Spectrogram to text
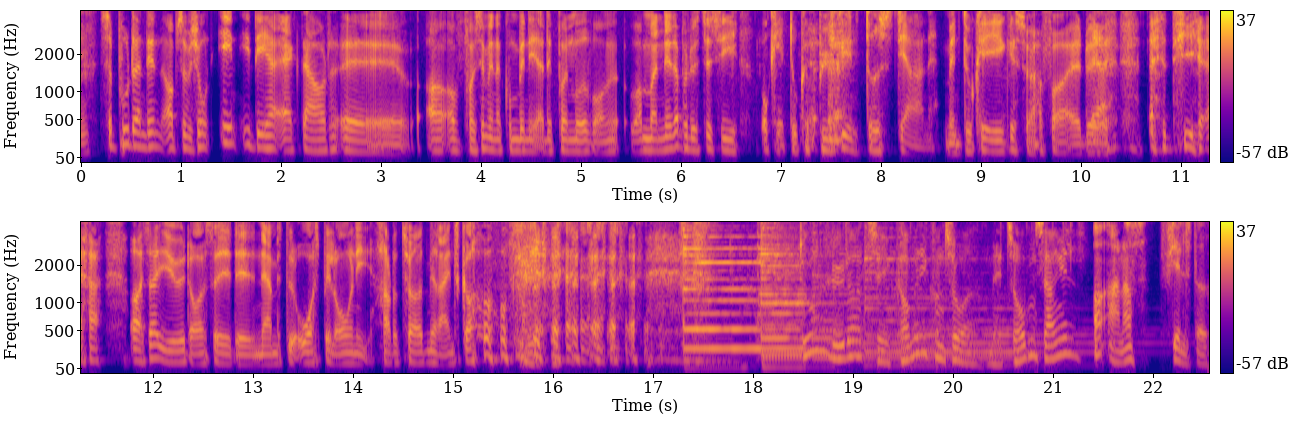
mm. så putter han den observation ind i det her act-out, øh, og, og får simpelthen at kombinere det på en måde, hvor, hvor man netop har lyst til at sige, okay, du kan bygge en dødstjerne, men du kan ikke sørge for, at, ja. Ja. øh, at de er... Og så i øvrigt også et, øh, nærmest et ordspil oveni, har du tørret dem i regnskov? Du lytter til Comedy-kontoret med Torben Sangel. og Anders Fjelsted.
